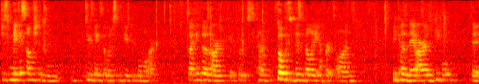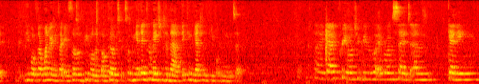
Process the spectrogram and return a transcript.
just make assumptions and do things that will just confuse people more. So I think those are good groups, kind of focus visibility efforts on because they are the people that people that are wondering is like, so those are the people that they'll go to. So if we can get information to them, it can get to the people who needs it. Uh, yeah, I pretty much agree with what everyone said. Um, getting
